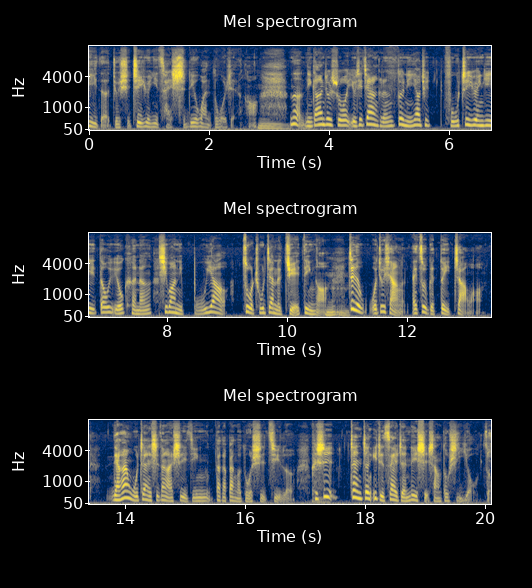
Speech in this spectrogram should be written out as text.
役的就是志愿役才十六万多人哈。那你刚刚就说，有些家长可能对你要去服志愿役都有可能希望你不要。做出这样的决定哦，这个我就想来做个对照哦。两岸无战事当然是已经大概半个多世纪了，可是战争一直在人类史上都是有的。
